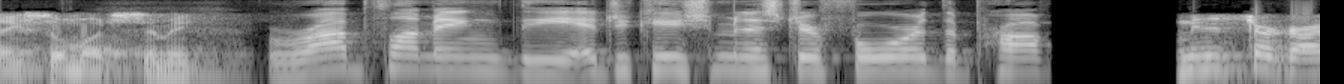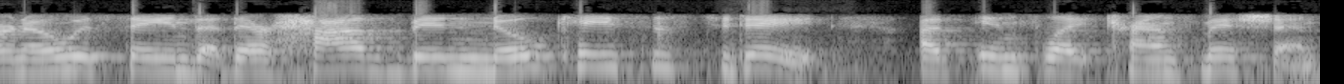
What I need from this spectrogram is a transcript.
Thanks so much, Simi. Rob Fleming, the education minister for the province. Minister Garneau is saying that there have been no cases to date of in-flight transmission.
